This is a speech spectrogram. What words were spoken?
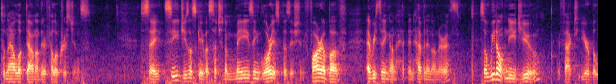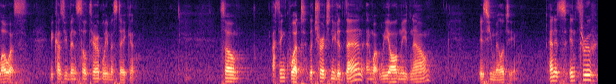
to now look down on their fellow Christians. To say, see, Jesus gave us such an amazing, glorious position, far above everything on, in heaven and on earth. So we don't need you. In fact, you're below us because you've been so terribly mistaken. So I think what the church needed then and what we all need now is humility. And it's, in through,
